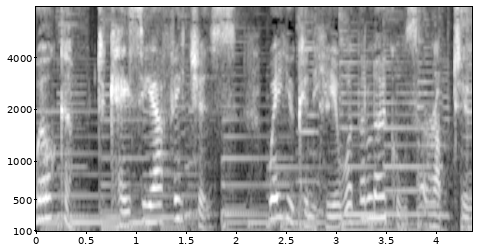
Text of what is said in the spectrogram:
Welcome to KCR Features, where you can hear what the locals are up to.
